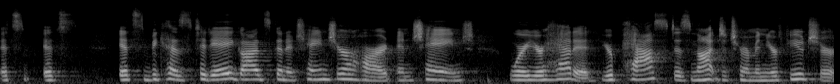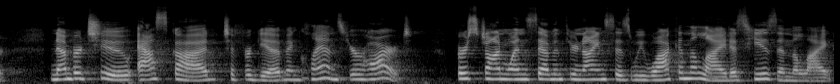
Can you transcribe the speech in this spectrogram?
It's, it's, it's because today God's going to change your heart and change where you're headed. Your past does not determine your future. Number two, ask God to forgive and cleanse your heart. 1 John 1 7 through 9 says, We walk in the light as he is in the light.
